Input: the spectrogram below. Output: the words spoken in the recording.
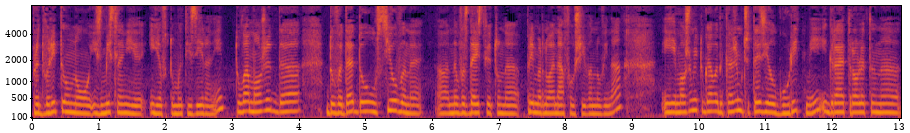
предварително измислени и автоматизирани, това може да доведе до усилване а, на въздействието на, примерно, една фалшива новина. И можем ли тогава да кажем, че тези алгоритми играят ролята на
